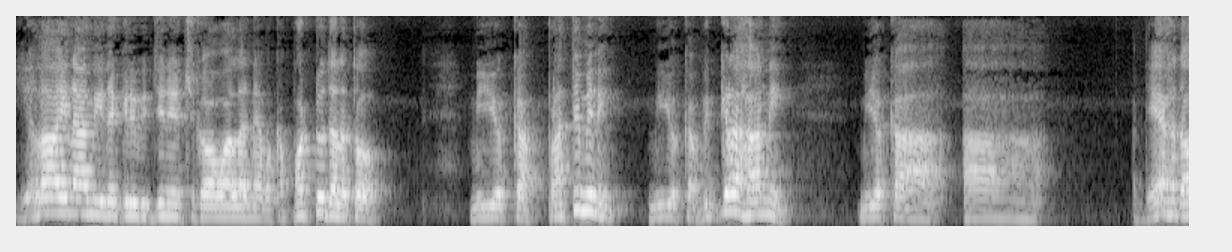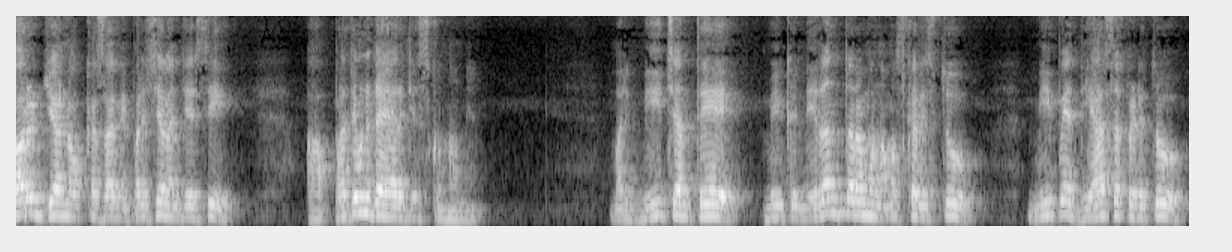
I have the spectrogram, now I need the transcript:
ఎలా అయినా మీ దగ్గర విద్య నేర్చుకోవాలనే ఒక పట్టుదలతో మీ యొక్క ప్రతిమని మీ యొక్క విగ్రహాన్ని మీ యొక్క దేహదారుఢ్యాన్ని ఒక్కసారి పరిశీలన చేసి ఆ ప్రతిమని తయారు చేసుకున్నాను నేను. మరి మీ చెంతే మీకు నిరంతరము నమస్కరిస్తూ మీపై ధ్యాస పెడుతూ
